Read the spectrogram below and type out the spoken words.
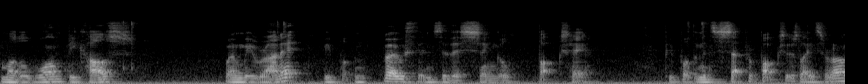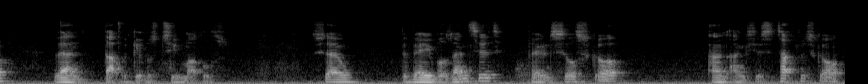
model 1 because when we ran it we put them both into this single box here. If we put them into separate boxes later on then that would give us two models. So the variables entered, parent skill score and anxious attachment score.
